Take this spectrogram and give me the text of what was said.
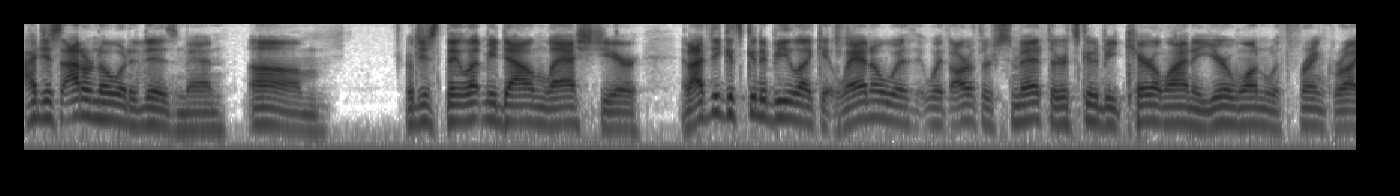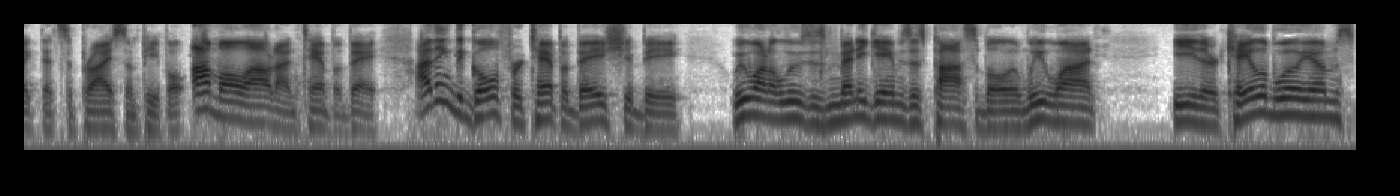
I just I don't know what it is, man. Um I just they let me down last year. And I think it's going to be like Atlanta with, with Arthur Smith, or it's going to be Carolina year one with Frank Reich that surprised some people. I'm all out on Tampa Bay. I think the goal for Tampa Bay should be we want to lose as many games as possible, and we want either Caleb Williams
